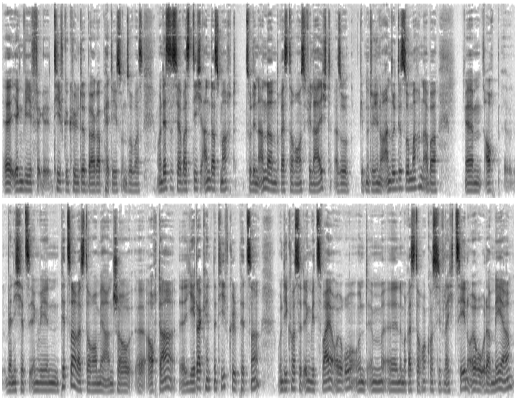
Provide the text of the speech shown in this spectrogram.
äh, irgendwie tiefgekühlte Burger Patties und sowas. Und das ist ja, was dich anders macht zu den anderen Restaurants vielleicht. Also gibt natürlich noch andere, die das so machen, aber ähm, auch äh, wenn ich jetzt irgendwie ein Pizzarestaurant mir anschaue, äh, auch da, äh, jeder kennt eine Tiefkühlpizza und die kostet irgendwie zwei Euro und im, äh, in einem Restaurant kostet sie vielleicht zehn Euro oder mehr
